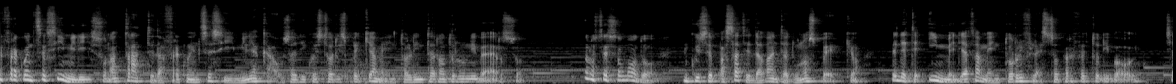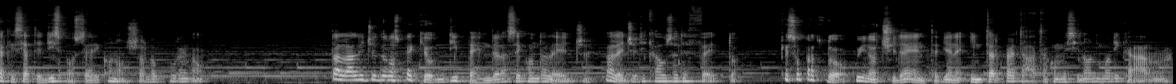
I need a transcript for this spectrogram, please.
Le frequenze simili sono attratte da frequenze simili a causa di questo rispecchiamento all'interno dell'universo. Nello stesso modo in cui se passate davanti ad uno specchio, vedete immediatamente un riflesso perfetto di voi, sia che siate disposti a riconoscerlo oppure no. Dalla legge dello specchio dipende la seconda legge, la legge di causa ed effetto, che soprattutto qui in Occidente viene interpretata come sinonimo di karma.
